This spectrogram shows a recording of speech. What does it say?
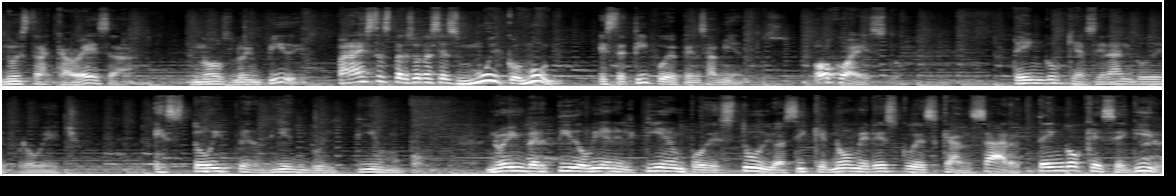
nuestra cabeza nos lo impide. Para estas personas es muy común este tipo de pensamientos. Ojo a esto, tengo que hacer algo de provecho, estoy perdiendo el tiempo. No he invertido bien el tiempo de estudio, así que no merezco descansar. Tengo que seguir.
